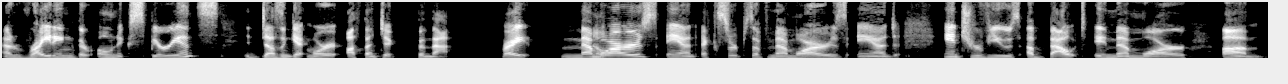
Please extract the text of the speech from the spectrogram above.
and writing their own experience, it doesn't get more authentic than that, right? Memoirs and excerpts of memoirs and interviews about a memoir. Um,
